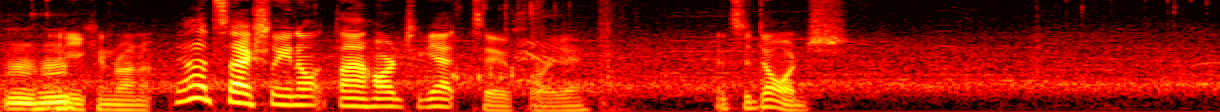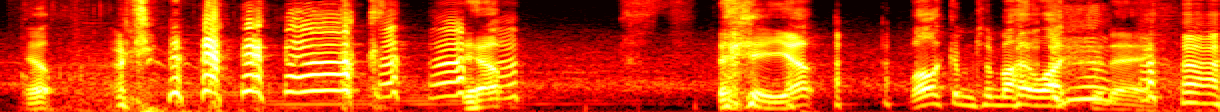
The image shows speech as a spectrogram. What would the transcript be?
hmm You can run it. That's actually not that hard to get to for you. It's a dodge. Yep. yep. yep. Welcome to my luck today. uh,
